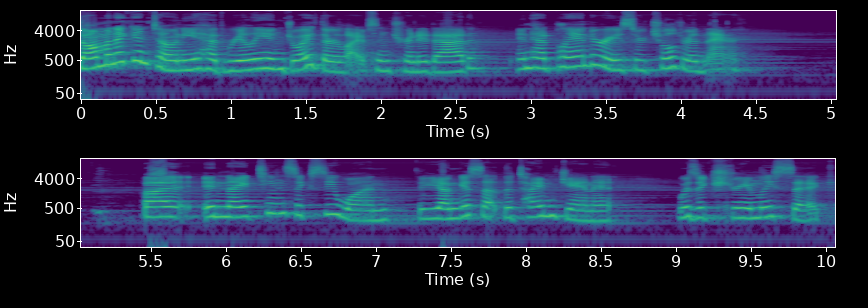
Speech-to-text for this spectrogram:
Dominic and Tony had really enjoyed their lives in Trinidad and had planned to raise their children there. But in 1961, the youngest at the time, Janet, was extremely sick,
